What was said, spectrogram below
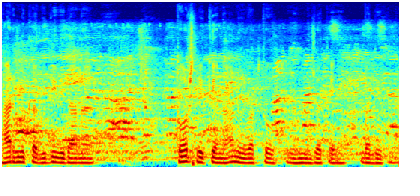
ಧಾರ್ಮಿಕ ವಿಧಿವಿಧಾನ ತೋರಿಸಲಿಕ್ಕೆ ನಾನು ಇವತ್ತು ನಿಮ್ಮ ಜೊತೆ ಬಂದಿದ್ದೀನಿ.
